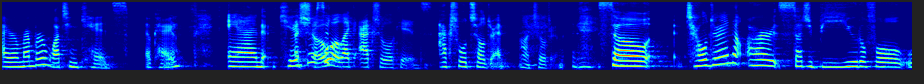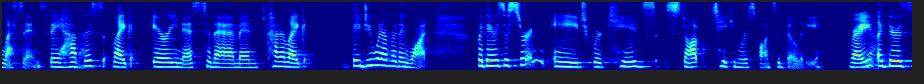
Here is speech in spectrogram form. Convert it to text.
I remember watching kids, okay? Yeah. And kids. A show or like actual kids? Actual children. Oh, children. Okay. So, children are such beautiful lessons. They have yeah. this like airiness to them and kind of like they do whatever they want. But there's a certain age where kids stop taking responsibility right? Yeah. Like there's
